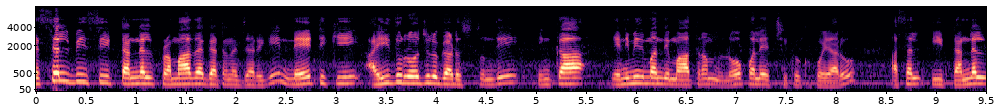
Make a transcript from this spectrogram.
ఎస్ఎల్బిసి టన్నెల్ ప్రమాద ఘటన జరిగి నేటికి ఐదు రోజులు గడుస్తుంది. ఇంకా ఎనిమిది మంది మాత్రం లోపలే చిక్కుకుపోయారు. అసలు ఈ టన్నెల్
